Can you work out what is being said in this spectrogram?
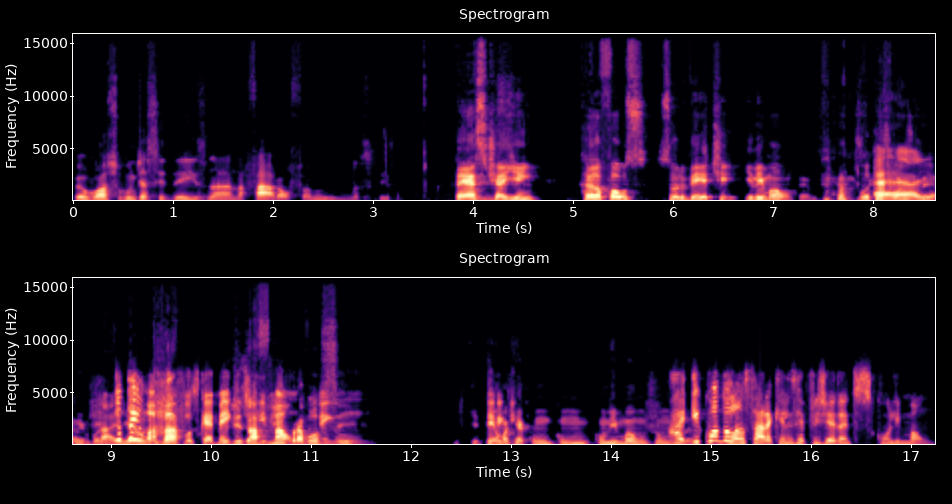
eu gosto muito de acidez na, na farofa. Hum, acidez. Teste aí, hein? Ruffles, sorvete e limão. Vou ter é, aí, tá aí tem uma Ruffles que é meio de limão? Pra você. Tem um... Acho que tem uma que é com, com, com limão junto. Ai, né? E quando lançaram aqueles refrigerantes com limão?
